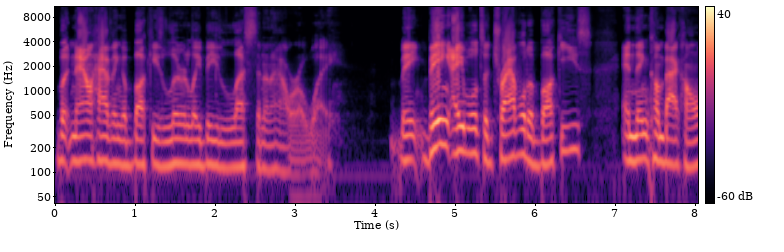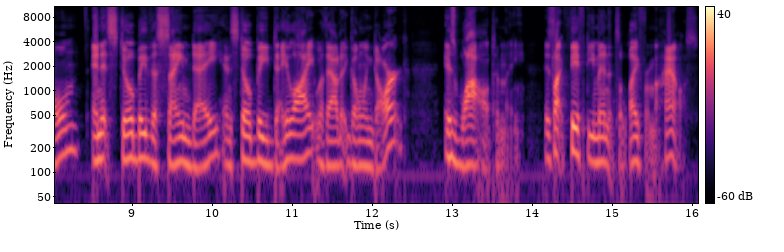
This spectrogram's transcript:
but now having a Buc-ee's literally be less than an hour away. Being being able to travel to Buc-ee's and then come back home and it still be the same day and still be daylight without it going dark is wild to me. It's like 50 minutes away from my house.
